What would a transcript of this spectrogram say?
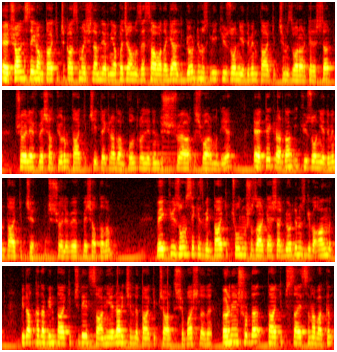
Evet şu an Instagram takipçi kasma işlemlerini yapacağımız hesaba da geldik. Gördüğünüz gibi 217 bin takipçimiz var arkadaşlar. Şöyle F5 atıyorum. Takipçiyi tekrardan kontrol edin düşüş ve artış var mı diye. Evet tekrardan 217 bin takipçi. Şöyle bir F5 atalım. Ve 218 bin takipçi olmuşuz arkadaşlar. Gördüğünüz gibi anlık bir dakikada 1000 takipçi değil saniyeler içinde takipçi artışı başladı. Örneğin şurada takipçi sayısına bakın.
